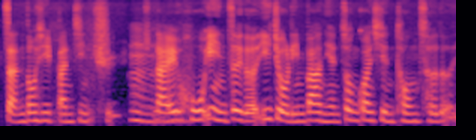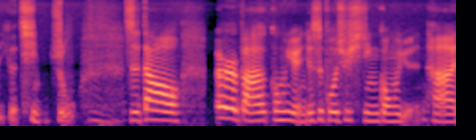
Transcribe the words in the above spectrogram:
展东西搬进去，嗯，来呼应这个一九零八年纵贯线通车的一个庆祝，嗯，直到二二八公园，就是过去新公园，它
